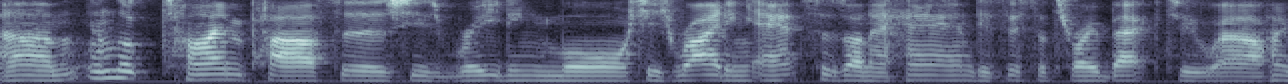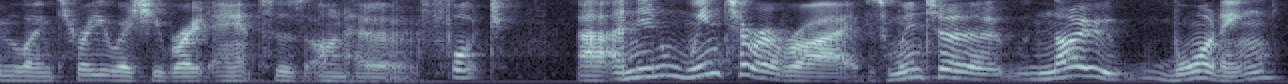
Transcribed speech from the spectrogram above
Um, and look, time passes. She's reading more. She's writing answers on her hand. Is this a throwback to uh, Home Alone 3 where she wrote answers on her foot? Uh, and then winter arrives. Winter, no warning,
